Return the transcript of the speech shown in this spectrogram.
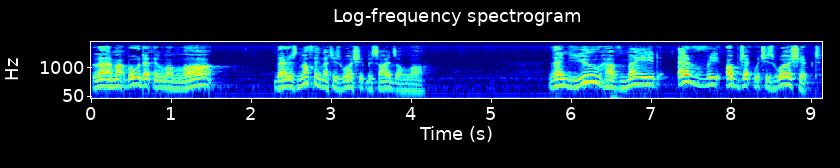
La ma'buda illallah, there is nothing that is worshipped besides Allah then you have made every object which is worshipped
